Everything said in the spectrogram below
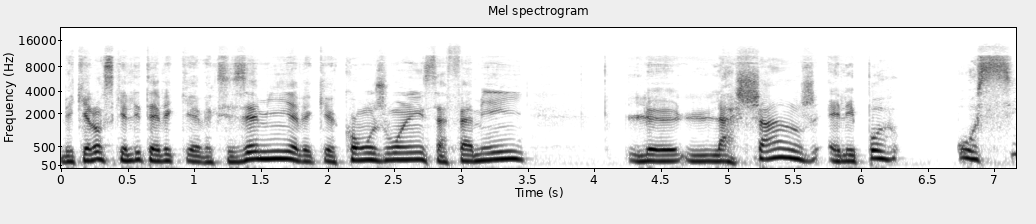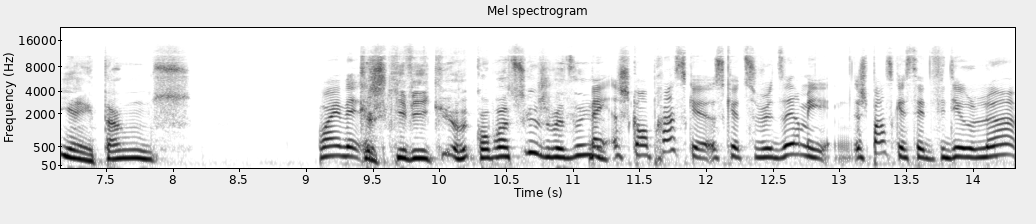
mais que lorsqu'elle est avec, ses amis, avec conjoint, sa famille, le, la charge, elle est pas aussi intense Ouais, que ce qui est vécu. Comprends-tu ce que je veux dire? Ben, je comprends ce que, ce que tu veux dire, mais je pense que cette vidéo-là,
